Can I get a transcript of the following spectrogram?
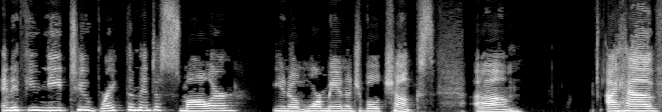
And if you need to break them into smaller you know more manageable chunks. Um, i have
